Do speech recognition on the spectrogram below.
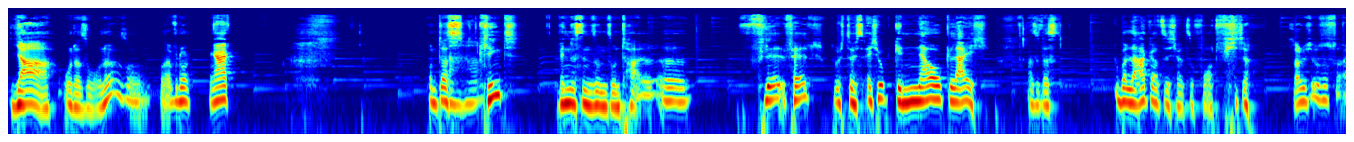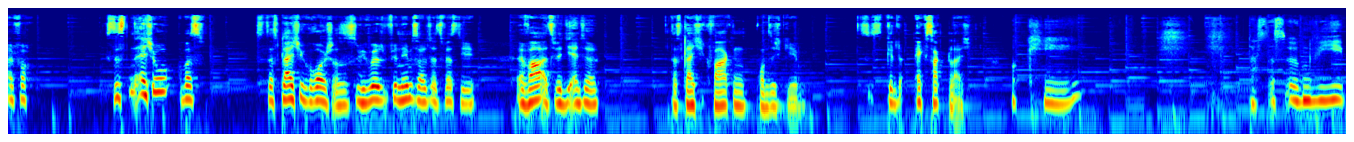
Ja oder so, ne? So, einfach nur Ngack. Und das Aha. klingt, wenn es in so, ein- so ein Tal äh, fällt, durch das Echo, genau gleich. Also das überlagert sich halt sofort wieder. Dadurch ist es einfach, es ist ein Echo, aber es ist das gleiche Geräusch. Also es wir, wir nehmen es halt, als wäre es die, er war, als wäre die Ente das gleiche Quaken von sich geben. Es ist gen- exakt gleich. Okay. Das ist irgendwie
